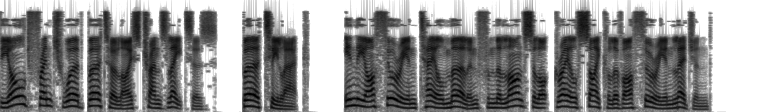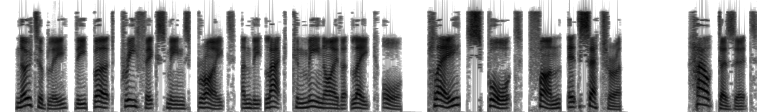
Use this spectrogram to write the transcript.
The Old French word bertolice translates as Bertilac, in the Arthurian tale Merlin from the Lancelot Grail cycle of Arthurian legend. Notably, the bert prefix means bright, and the lac can mean either lake or play, sport, fun, etc. How does it?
